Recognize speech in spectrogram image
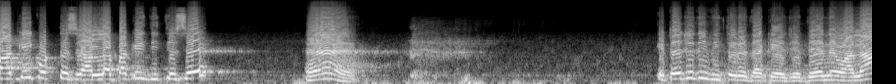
পাকেই করতেছে, আল্লাহ পাকেই দিতেছে। হ্যাঁ। এটা যদি ভিতরে থাকে যে দেনেওয়ালা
